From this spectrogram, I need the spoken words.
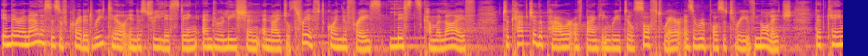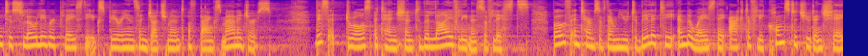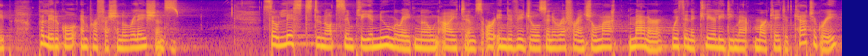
In their analysis of credit retail industry listing, Andrew Leyshon and Nigel Thrift coined the phrase lists come alive to capture the power of banking retail software as a repository of knowledge that came to slowly replace the experience and judgment of banks' managers. This draws attention to the liveliness of lists, both in terms of their mutability and the ways they actively constitute and shape political and professional relations. So, lists do not simply enumerate known items or individuals in a referential ma- manner within a clearly demarcated category.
